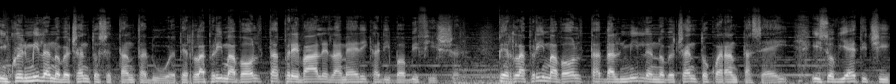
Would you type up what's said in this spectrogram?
In quel 1972 per la prima volta prevale l'America di Bobby Fischer. Per la prima volta dal 1946 i sovietici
